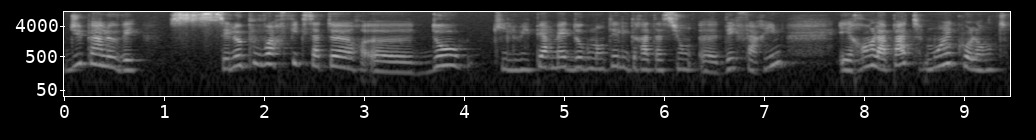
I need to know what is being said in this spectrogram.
du pain levé. C'est le pouvoir fixateur euh, d'eau qui lui permet d'augmenter l'hydratation euh, des farines rend la pâte moins collante.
